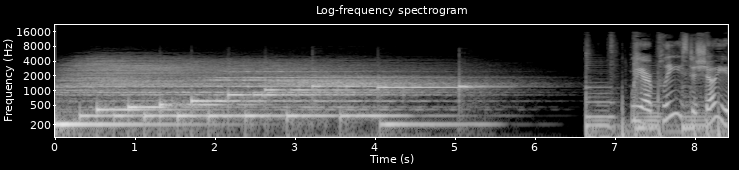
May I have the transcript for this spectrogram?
We are pleased to show you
